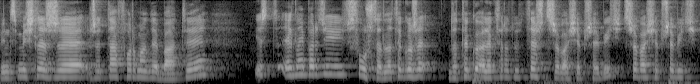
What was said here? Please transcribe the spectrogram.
Więc myślę, że, że ta forma debaty jest jak najbardziej słuszna, dlatego że do tego elektoratu też trzeba się przebić, trzeba się przebić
